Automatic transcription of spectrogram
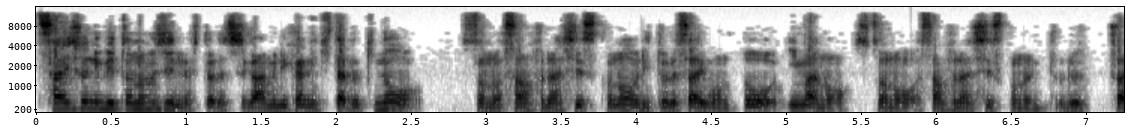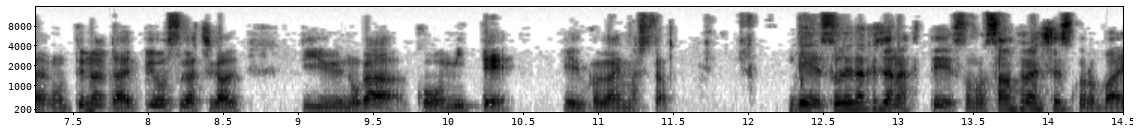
最初にベトナム人の人たちがアメリカに来た時の、そのサンフランシスコのリトルサイゴンと、今のそのサンフランシスコのリトルサイゴンっていうのはだいぶ様子が違うっていうのが、こう見て、え伺いました。で、それだけじゃなくて、そのサンフランシスコの場合、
